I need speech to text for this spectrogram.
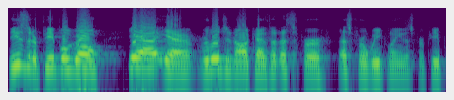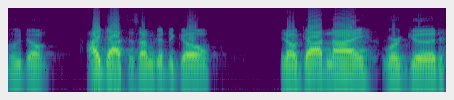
These are the people who go, yeah, yeah, religion, all kinds of that's for, that's for weaklings, that's for people who don't, I got this, I'm good to go. You know, God and I, we're good.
